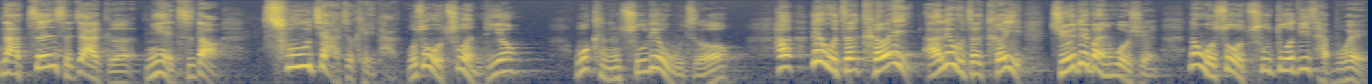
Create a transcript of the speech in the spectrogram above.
那真实价格你也知道，出价就可以谈。我说我出很低哦，我可能出六五折哦。好，六五折可以啊，六五折可以，绝对帮你斡旋。那我说我出多低才不会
